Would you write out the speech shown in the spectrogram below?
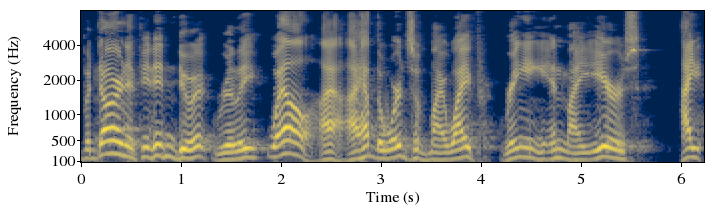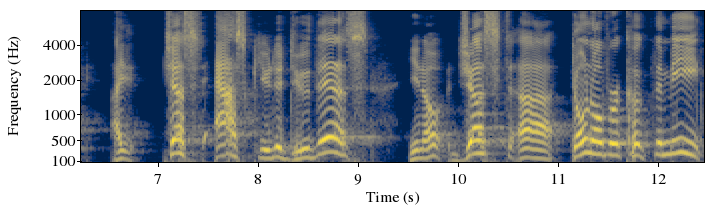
but darn if you didn't do it really well. I, I have the words of my wife ringing in my ears. I, I just ask you to do this. You know, just uh, don't overcook the meat.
